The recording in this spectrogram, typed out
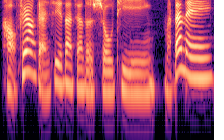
好，非常感谢大家的收听，马丹呢。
